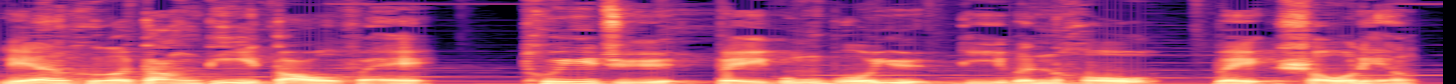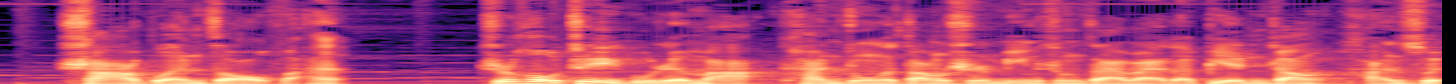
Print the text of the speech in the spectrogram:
联合当地盗匪，推举北宫博玉、李文侯为首领，杀官造反。之后，这股人马看中了当时名声在外的边章韩遂，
